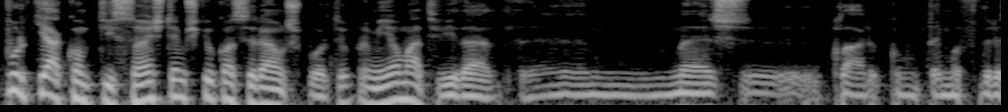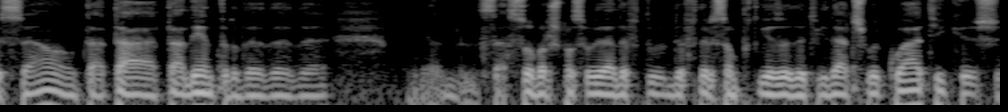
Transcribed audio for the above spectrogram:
porque há competições, temos que o considerar um desporto. Eu, para mim é uma atividade, uh, mas, uh, claro, como tem uma federação, está, está, está dentro da, da, da sob a responsabilidade da Federação Portuguesa de Atividades Subaquáticas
